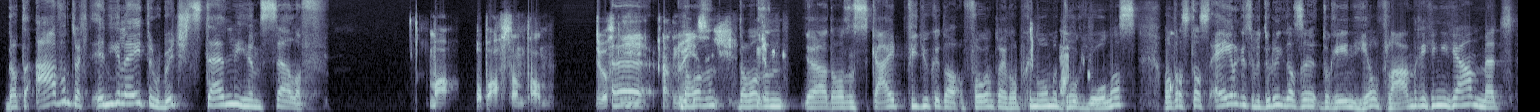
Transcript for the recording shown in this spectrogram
dat de avond werd ingeleid door Rich Stanley himself. Maar op afstand dan? Was uh, aanwezig. Dat was een, dat was een, ja, dat was een Skype-video dat op voorhand werd opgenomen door Jonas. Want dat is, dat is eigenlijk de bedoeling dat ze doorheen heel Vlaanderen gingen gaan met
